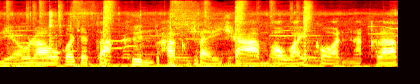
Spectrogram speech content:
เดี๋ยวเราก็จะตักขึ้นพักใส่ชามเอาไว้ก่อนนะครับ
